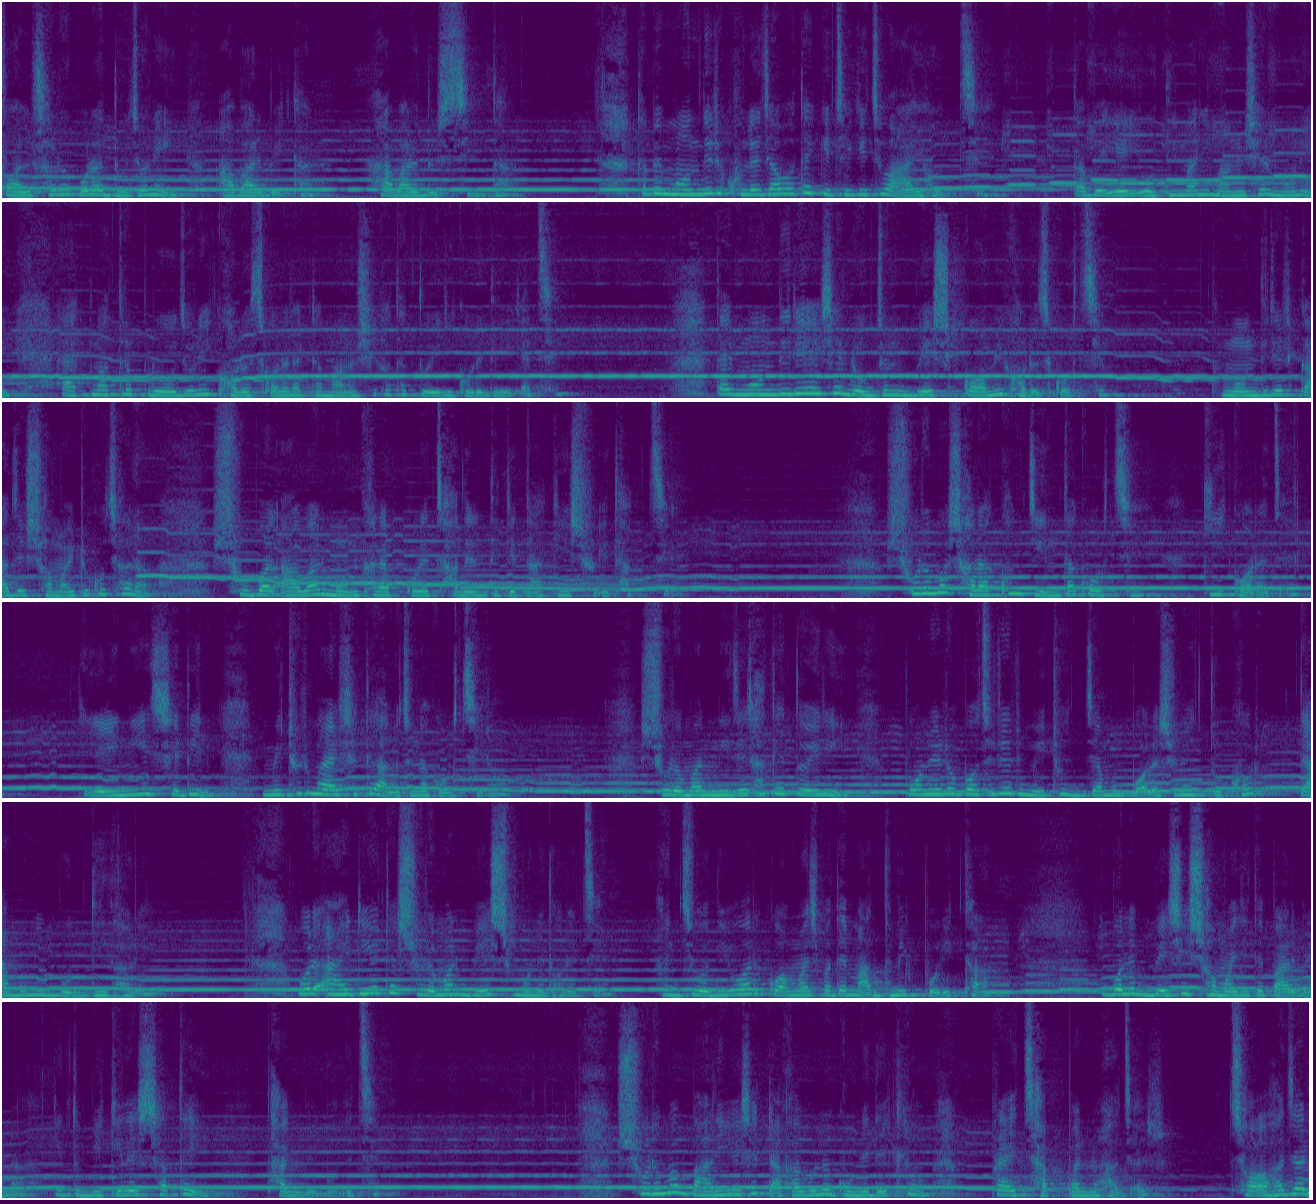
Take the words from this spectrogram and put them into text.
ফলস্বরূপ ওরা দুজনেই আবার বেকার। আবার দুশ্চিন্তা। তবে মন্দির খুলে যাওয়াতে কিছু কিছু আয় হচ্ছে। তবে এই অতিমারি মানুষের মনে একমাত্র প্রয়োজনেই খরচ করার একটা মানসিকতা তৈরি করে দিয়ে গেছে। তাই মন্দিরে এসে লোকজন বেশ কমই খরচ করছে। মন্দিরের কাজের সময়টুকু ছাড়া সুবল আবার মন খারাপ করে ছাদের দিকে তাকিয়ে শুয়ে থাকছে। সুরমা সারাক্ষণ চিন্তা করছে, কি করা যায়? এই নিয়ে সেদিন মিঠুর মায়ের সাথে আলোচনা করছিল। সুরমার নিজের হাতে তৈরি পনেরো বছরের মিঠুর যেমন পড়াশোনায় তুখর, তেমনই বুদ্ধি ধরে ওর আইডিয়াটা সুরমার বেশ মনে ধরেছে। যদিও আর ক মাস বাদে মাধ্যমিক পরীক্ষা বলে বেশি সময় দিতে পারবে না, কিন্তু বিকেলের সাথেই থাকবে বলেছে। সুরমা বাড়ি এসে টাকাগুলো গুনে দেখল প্রায় ছাপ্পান্ন হাজার। ছ হাজার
